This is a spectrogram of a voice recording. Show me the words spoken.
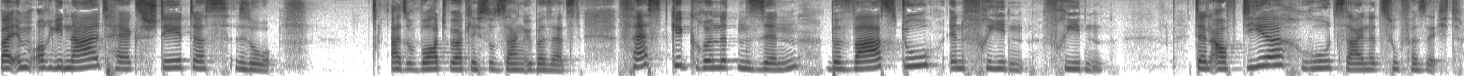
weil im Originaltext steht das so, also wortwörtlich sozusagen übersetzt. Fest gegründeten Sinn bewahrst du in Frieden, Frieden, denn auf dir ruht seine Zuversicht.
